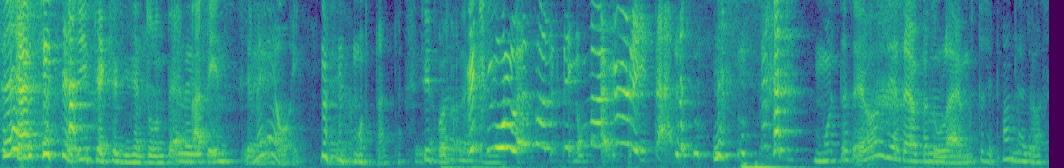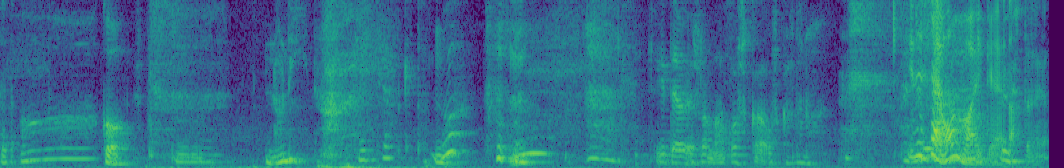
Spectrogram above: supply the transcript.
Käyt sitten itseksesi sen tunteen niin. läpi. Se niin. menee ohi. Niin. Mutta sit voit olla, miksi mulle sanottiin, kun mä yritän? mutta se on sieltä, joka tulee. Mutta sitten vaan täytyy olla se, että ok. Mm. No niin. Nyt jatketaan. Mm. Uh. Mm. Itse ei olisi varmaan koskaan uskaltanut. Niin se on vaikeaa. Yhtään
